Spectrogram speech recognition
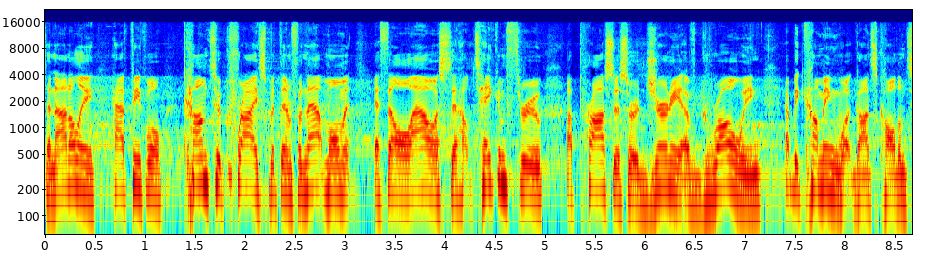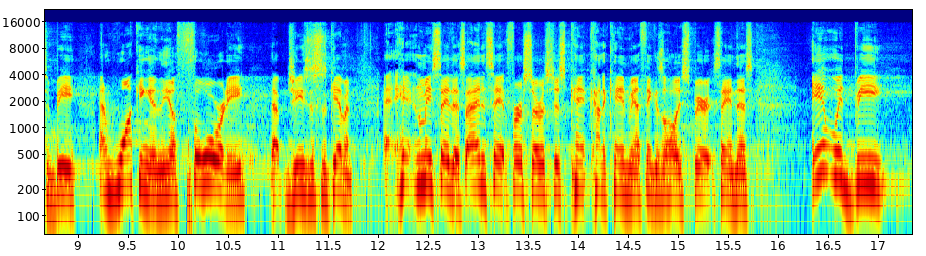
to not only have people come to Christ, but then from that moment, if they'll allow us to help take them through a process or a journey of growing and becoming what God's called them to be and walking in the authority that Jesus has given. Eh, here, let me say this. I didn't say it first service, just kind of came to me, I think, as the Holy Spirit saying this. It would be,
